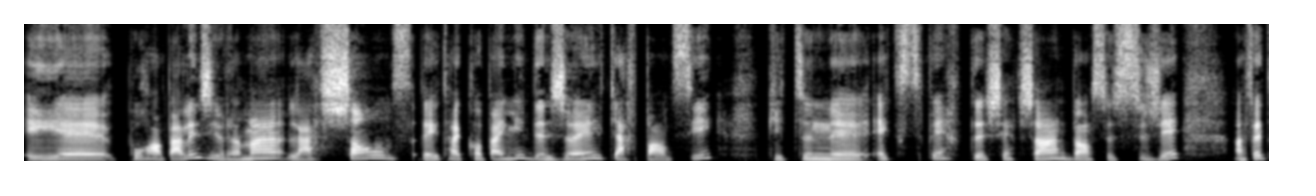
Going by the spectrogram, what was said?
Et euh, pour en parler, j'ai vraiment la chance d'être accompagnée de Joëlle Carpentier, qui est une euh, experte chercheur dans ce sujet. En fait,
